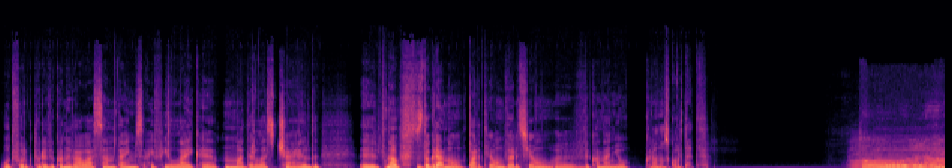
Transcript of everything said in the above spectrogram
utwór, który wykonywała Sometimes I Feel Like a Motherless Child, no, z dograną partią, wersją y, w wykonaniu Kronos Quartet. On.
